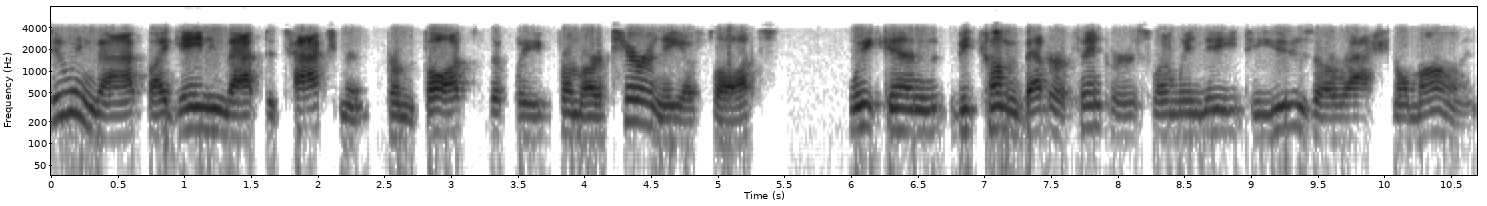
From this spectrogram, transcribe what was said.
doing that, by gaining that detachment from thoughts that we from our tyranny of thoughts, we can become better thinkers when we need to use our rational mind.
